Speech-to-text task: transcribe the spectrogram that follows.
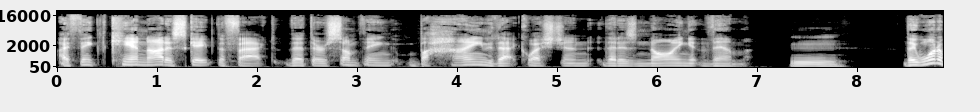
I think, cannot escape the fact that there's something behind that question that is gnawing at them. mm, They want to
